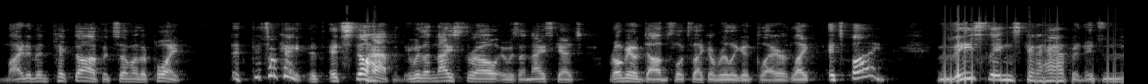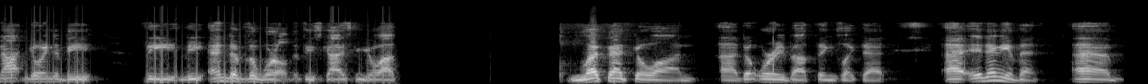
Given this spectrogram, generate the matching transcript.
might have been picked off at some other point. It, it's okay. It, it still happened. It was a nice throw. It was a nice catch. Romeo Doubs looks like a really good player. Like it's fine. These things can happen. It's not going to be the the end of the world if these guys can go out. Let that go on. Uh, don't worry about things like that. Uh, in any event, um,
